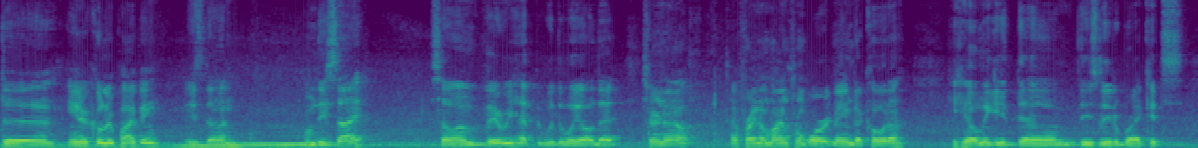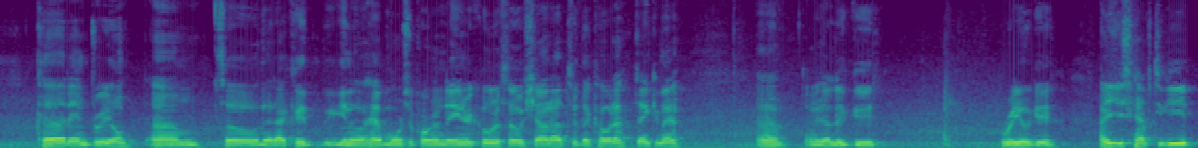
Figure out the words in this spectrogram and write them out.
The intercooler piping is done on this side. So I'm very happy with the way all that turned out. A friend of mine from work named Dakota he helped me get um, these little brackets cut and drill um, so that I could you know have more support on the intercooler so shout out to Dakota. Thank you man. Um, I mean that look good. Real good. I just have to get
